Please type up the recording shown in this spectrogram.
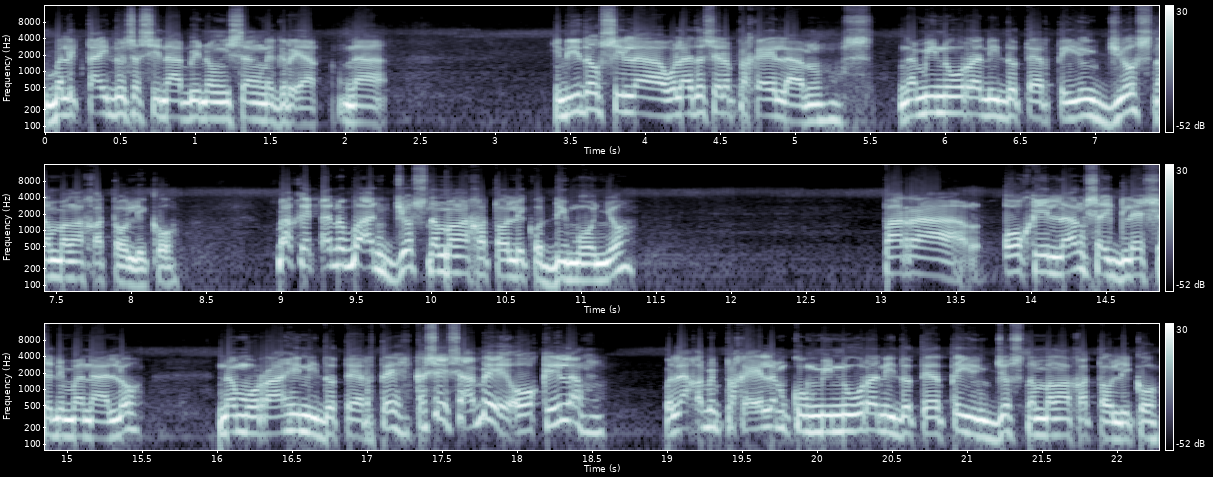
balik tayo dun sa sinabi ng isang nag-react na hindi daw sila, wala daw sila pakialam na minura ni Duterte yung Diyos ng mga Katoliko. Bakit? Ano ba ang Diyos ng mga Katoliko? Demonyo? Para okay lang sa iglesia ni Manalo na murahin ni Duterte? Kasi sabi, okay lang. Wala kaming pakialam kung minura ni Duterte yung Diyos ng mga Katoliko.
